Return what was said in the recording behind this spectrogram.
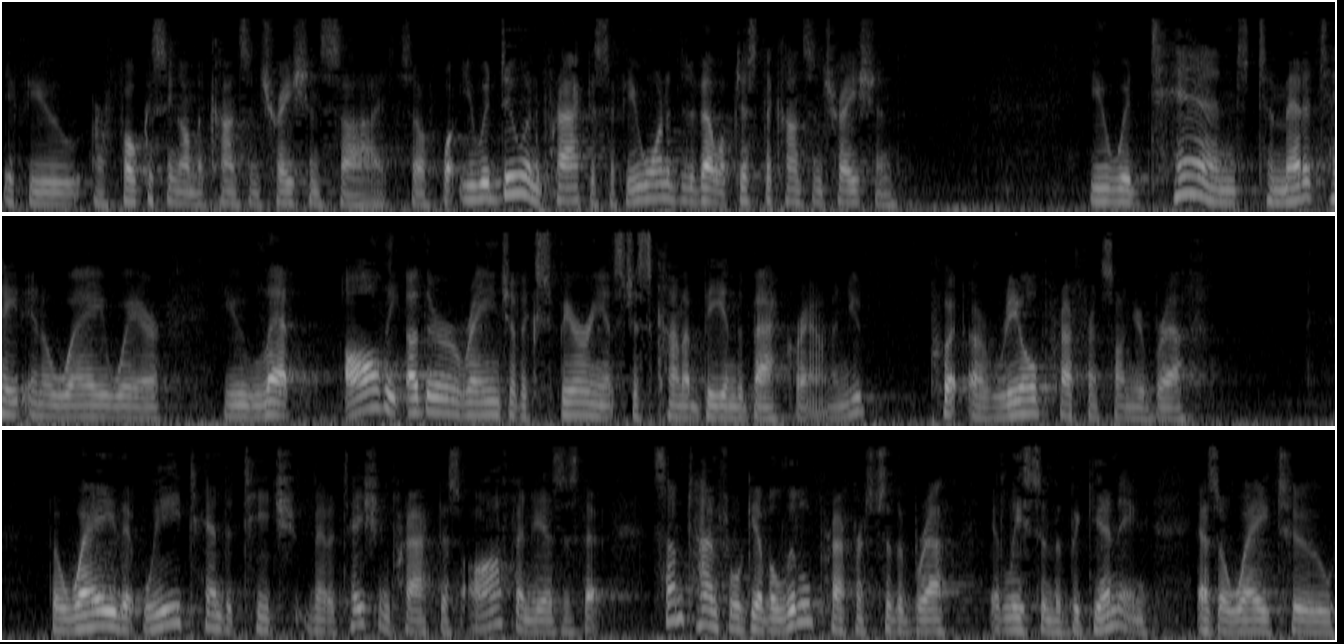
if you are focusing on the concentration side? So, what you would do in practice, if you wanted to develop just the concentration, you would tend to meditate in a way where you let all the other range of experience just kind of be in the background, and you put a real preference on your breath the way that we tend to teach meditation practice often is, is that sometimes we'll give a little preference to the breath, at least in the beginning, as a way to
